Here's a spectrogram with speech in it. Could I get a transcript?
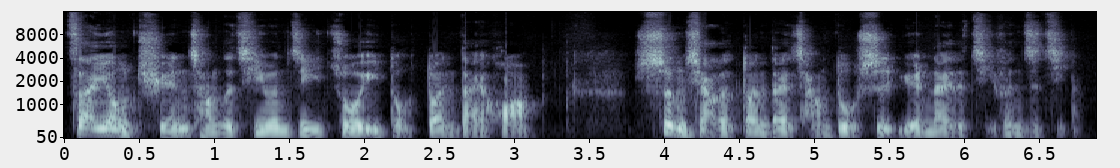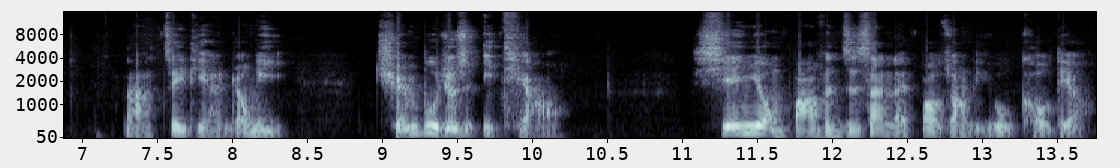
再用全长的七分之一做一朵缎带花，剩下的缎带长度是原来的几分之几？那这一题很容易，全部就是一条，先用八分之三来包装礼物，扣掉。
